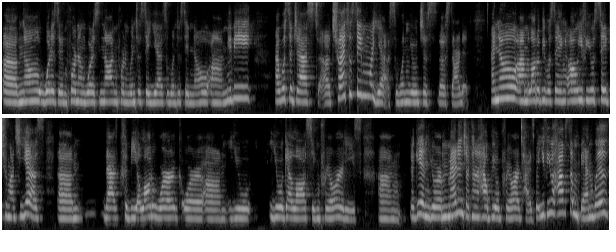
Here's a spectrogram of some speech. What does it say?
uh, know what is important, what is not important, when to say yes, when to say no. Um, maybe I would suggest uh, try to say more yes when you just uh, started. I know um, a lot of people saying, oh, if you say too much yes, um, that could be a lot of work or um, you you will get lost in priorities. Um, again, your manager can help you prioritize, but if you have some bandwidth,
